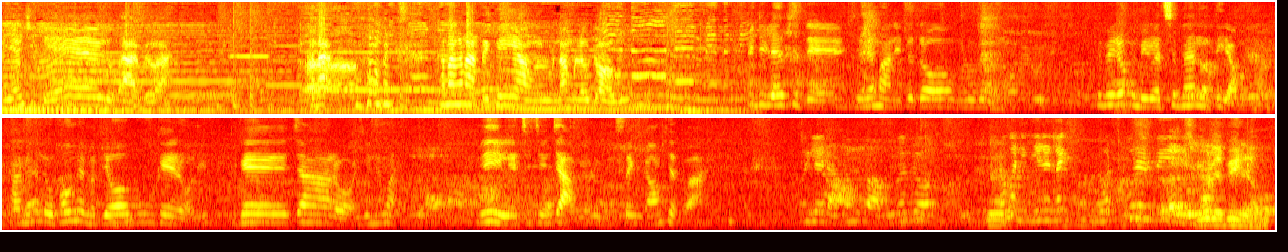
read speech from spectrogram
အရင်ချစ်တယ်လို့အားပြောတာခဏခဏခဏတိတ်ခင်းရအောင်လို့နောက်မလုပ်တော့ဘူးပီတီလည်းဖြစ်တယ်ရင်းထဲမှာနေတော်တော်ဘယ်လိုပြောလဲ ဖေဖေတို့မမေတို့ချစ်ပန်းတော့သိရပါဘူးဒါပေမဲ့အဲ့လိုဖုန်းနဲ့မပြောဘူးခဲ့တော့လေတကယ်ကြားတော့ရင်းထဲမှာမိလေချစ်ချင်းကြပြီးတော့စိတ်ကောင်းဖြစ်သွားဝိလိုက်တာမဟုတ်ပါဘူးပြောပြောတော့ကနေမြင်နေလိုက်တော့ထိုးရပေးကိုလည်းပေးနေတာပေါ့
